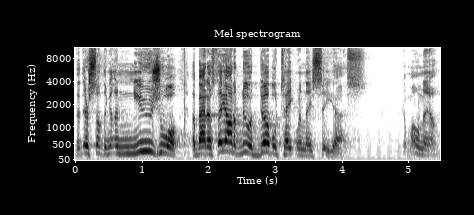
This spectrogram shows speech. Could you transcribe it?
that there's something unusual about us. They ought to do a double take when they see us. Come on now.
